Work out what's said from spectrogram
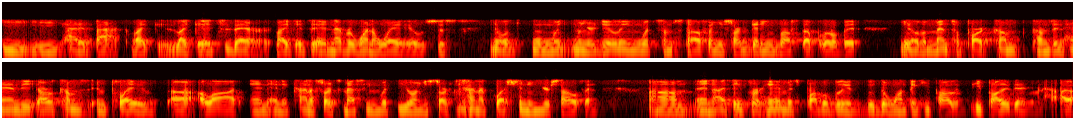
he he had it back, like like it's there, like it it never went away. It was just you know when when you're dealing with some stuff and you start getting roughed up a little bit you know the mental part come, comes in handy or comes in play uh, a lot, and and it kind of starts messing with you, and you start kind of questioning yourself, and um, and I think for him it's probably the, the one thing he probably he probably didn't even. I,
